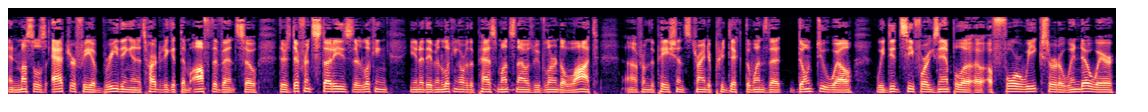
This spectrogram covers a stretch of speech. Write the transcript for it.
and muscles atrophy of breathing and it's harder to get them off the vent so there's different studies they're looking you know they've been looking over the past months now as we've learned a lot uh, from the patients trying to predict the ones that don't do well we did see, for example, a, a four week sort of window where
